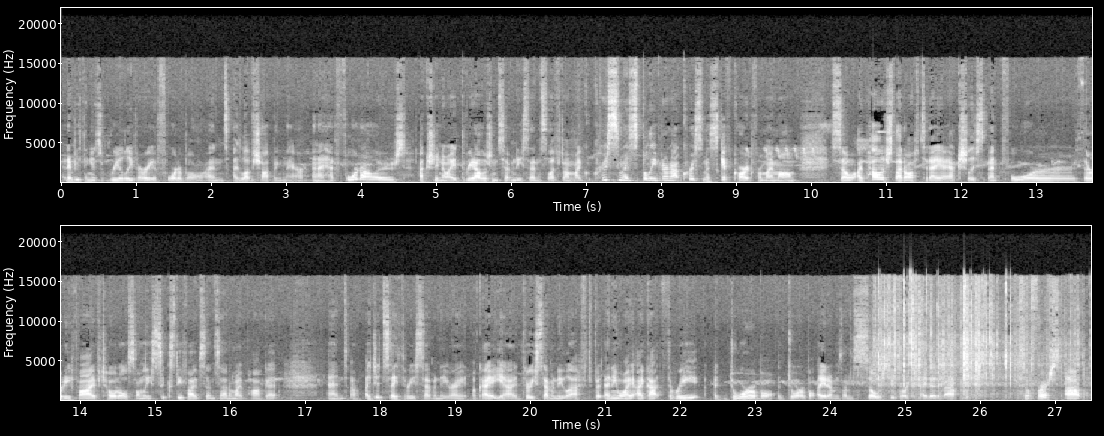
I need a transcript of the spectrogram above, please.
And everything is really very affordable and I love shopping there. And I had $4, actually no, I had $3.70 left on my Christmas, believe it or not, Christmas gift card from my mom. So I polished that off today. I actually spent $4.35 total, so only 65 cents out of my pocket. And um, I did say 370, right? Okay, yeah, I had 370 left. But anyway, I got three adorable, adorable items I'm so super excited about. So first up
